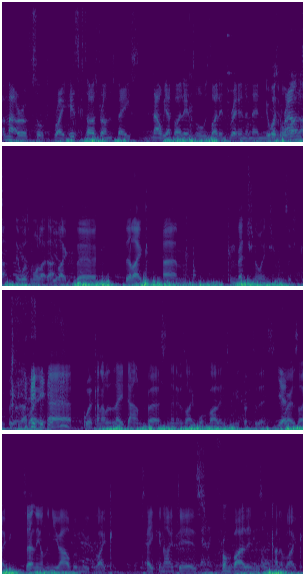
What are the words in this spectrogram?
a matter of sort of right? Here's guitars, drums, bass. Now we had violins, or was violins written and then It was more around? like that. It was more like that. Yeah. Like the the like um, conventional instruments, if you can put it that way, uh, were kind of laid down first, and then it was like, what violins can we put to this? Yeah. Whereas like certainly on the new album, we've like taken ideas from violins and kind of like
